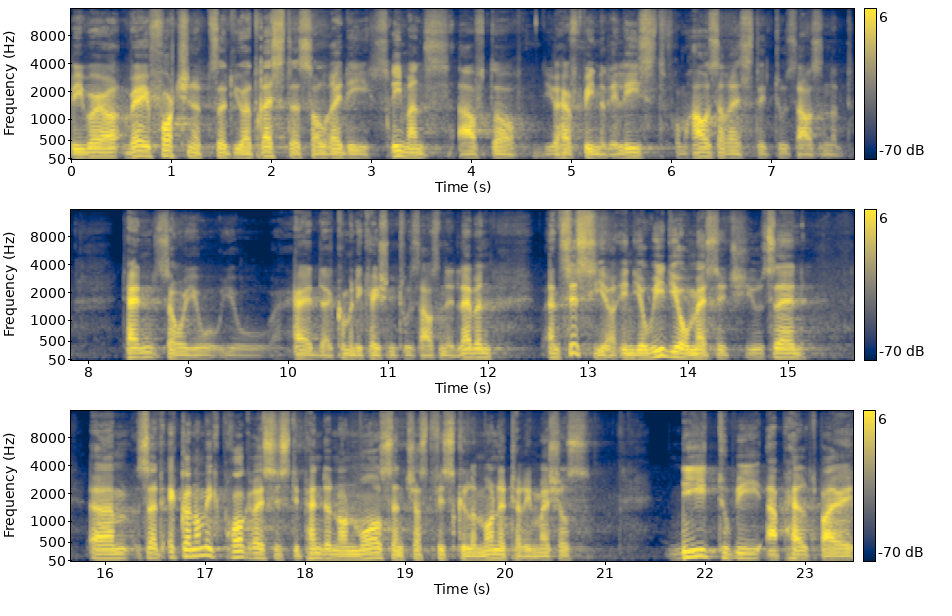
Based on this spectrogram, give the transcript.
we were very fortunate that you addressed us already three months after you have been released from house arrest in 2010, so you, you had a communication 2011. And this year, in your video message, you said, um, that economic progress is dependent on more than just fiscal and monetary measures, need to be upheld by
